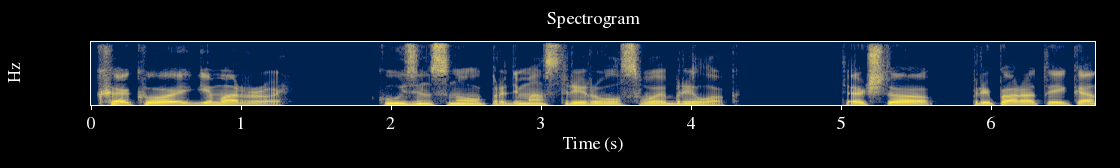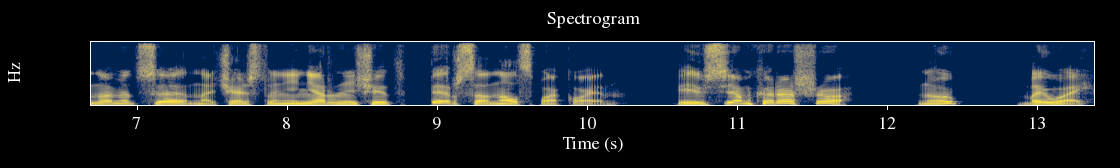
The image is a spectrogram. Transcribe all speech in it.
какой геморрой!» Кузин снова продемонстрировал свой брелок. «Так что Препараты экономятся, начальство не нервничает, персонал спокоен. И всем хорошо. Ну, бывай».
